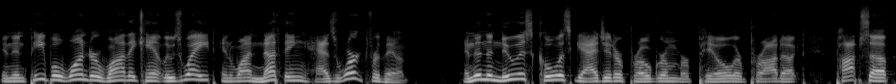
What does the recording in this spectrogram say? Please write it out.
And then people wonder why they can't lose weight and why nothing has worked for them. And then the newest, coolest gadget or program or pill or product pops up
